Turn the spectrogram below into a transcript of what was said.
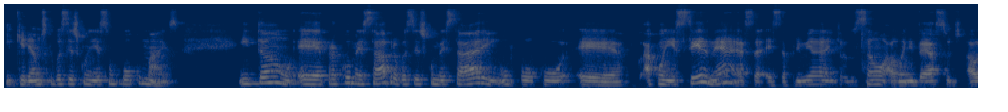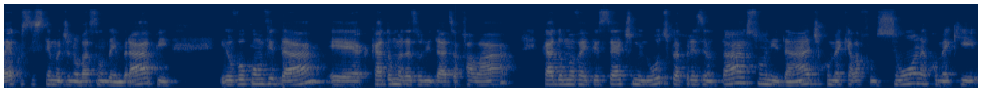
e queremos que vocês conheçam um pouco mais. Então, é, para começar, para vocês começarem um pouco é, a conhecer né, essa, essa primeira introdução ao universo, ao ecossistema de inovação da Embrap, eu vou convidar é, cada uma das unidades a falar. Cada uma vai ter sete minutos para apresentar a sua unidade, como é que ela funciona, como é que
